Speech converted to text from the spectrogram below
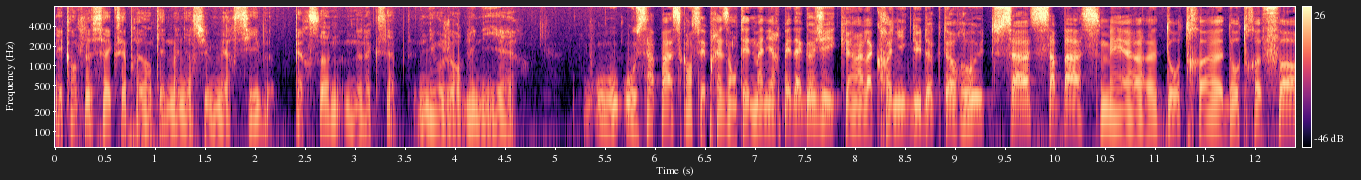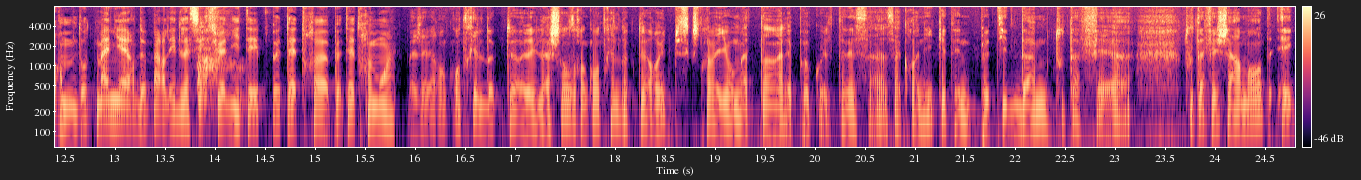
Et quand le sexe est présenté de manière subversive, personne ne l'accepte, ni aujourd'hui ni hier. Ou, ça passe quand c'est présenté de manière pédagogique. Hein. La chronique du docteur Ruth, ça, ça passe, mais euh, d'autres, euh, d'autres formes, d'autres manières de parler de la sexualité, peut-être, euh, peut-être moins. Bah, j'avais rencontré le docteur, eu la chance de rencontrer le docteur Ruth, puisque je travaillais au matin à l'époque où elle tenait sa, sa chronique, qui était une petite dame tout à fait, tout à fait charmante et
